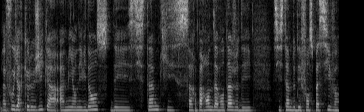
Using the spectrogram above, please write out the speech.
La fouille archéologique a, mis en évidence des systèmes qui s'apparentent davantage des système de défense passive.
